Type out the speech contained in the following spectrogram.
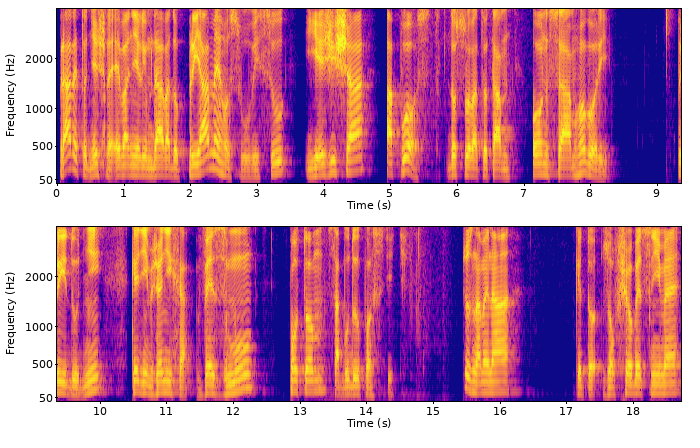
Práve to dnešné evanelium dáva do priamého súvisu Ježiša a pôst. Doslova to tam on sám hovorí. Prídu dni, keď im ženicha vezmu, potom sa budú postiť. Čo znamená, keď to zovšeobecníme,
